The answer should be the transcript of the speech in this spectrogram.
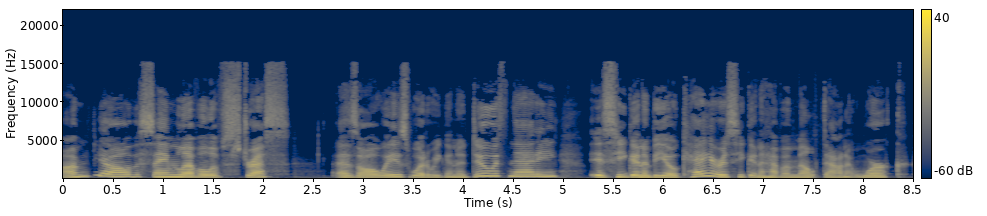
I'm, you know, the same level of stress as always. What are we going to do with Natty? Is he going to be okay or is he going to have a meltdown at work?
